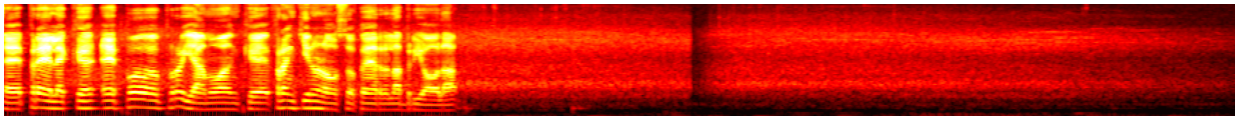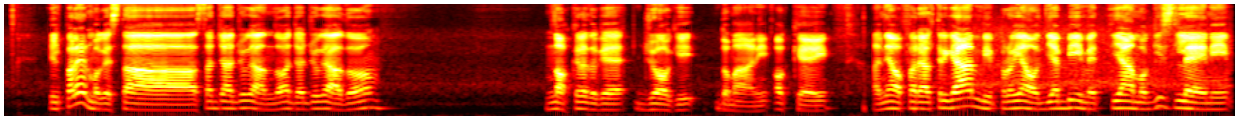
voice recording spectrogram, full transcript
eh, Prelec e poi proviamo anche Franchino Noso per la Briola. Il Palermo che sta, sta già giocando? Ha già giocato? No, credo che giochi domani. Ok. Andiamo a fare altri cambi. Proviamo DAB, mettiamo Ghisleni.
